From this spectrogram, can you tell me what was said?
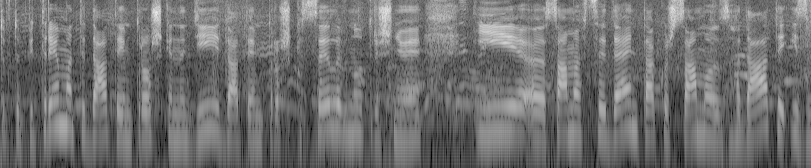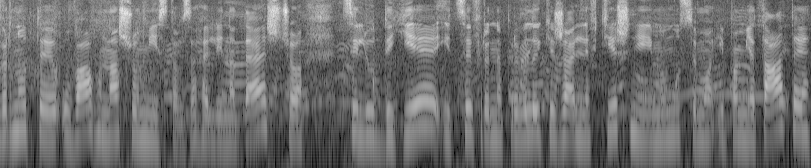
Тобто підтримати, дати їм трошки надії, дати їм трошки сили внутрішньої, і е, саме в цей день також само згадати і звернути увагу нашого міста взагалі на те, що ці люди є, і цифри на превеликий жаль не втішні, і ми мусимо і пам'ятати,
